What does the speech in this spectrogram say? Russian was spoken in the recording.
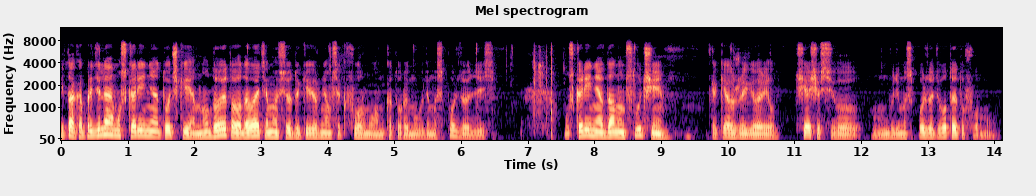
Итак, определяем ускорение точки М. Но до этого давайте мы все-таки вернемся к формулам, которые мы будем использовать здесь. Ускорение в данном случае, как я уже и говорил, чаще всего мы будем использовать вот эту формулу.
